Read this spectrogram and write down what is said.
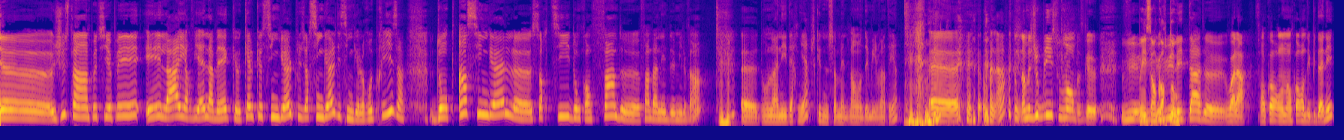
euh, juste un petit EP et là ils reviennent avec quelques singles, plusieurs singles, des singles reprises, dont un single euh, sorti donc en fin de fin d'année 2020. Mhm. Euh, dont l'année dernière, puisque nous sommes maintenant en 2021. euh, voilà. Non, mais j'oublie souvent parce que vu, Oui, l'état de voilà, c'est encore on est encore en début d'année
